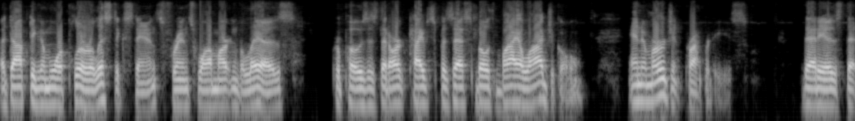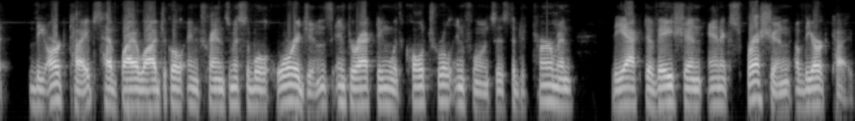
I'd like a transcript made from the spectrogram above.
Adopting a more pluralistic stance, Francois Martin Vallas proposes that archetypes possess both biological and emergent properties. That is, that the archetypes have biological and transmissible origins interacting with cultural influences to determine the activation and expression of the archetype.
